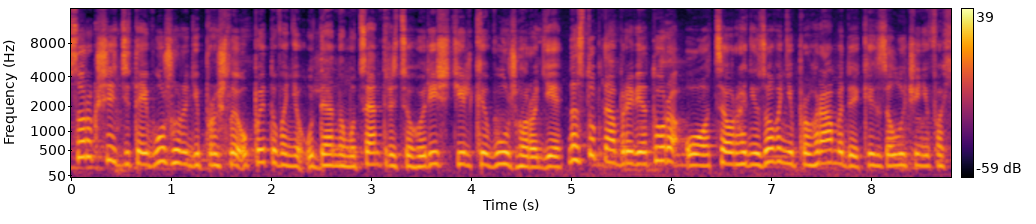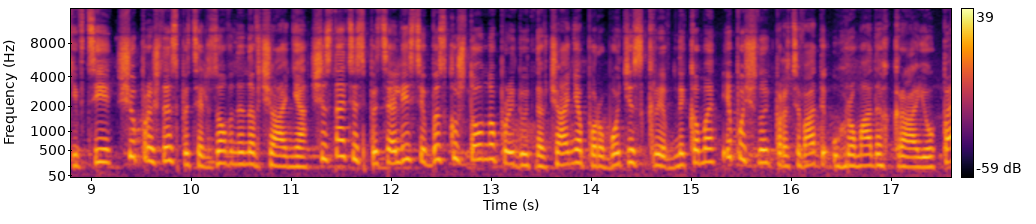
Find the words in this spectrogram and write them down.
46 дітей в Ужгороді пройшли опитування у денному центрі цьогоріч тільки в Ужгороді. Наступна абревіатура О це організовані програми, до яких залучені фахівці, що пройшли спеціалізоване навчання. 16 спеціалістів безкоштовно пройдуть навчання по роботі з кривдниками і почнуть працювати у громадах краю. П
